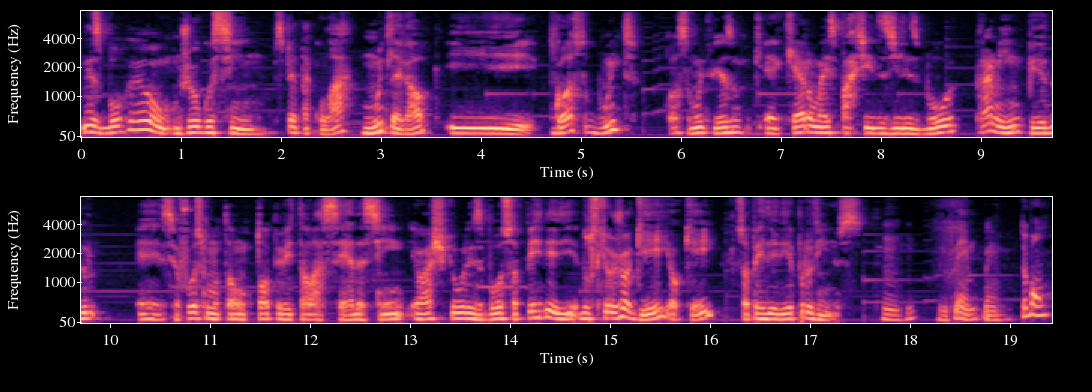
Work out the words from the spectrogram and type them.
Lisboa é um jogo, assim, espetacular, muito legal. E gosto muito, gosto muito mesmo. É, quero mais partidas de Lisboa. Para mim, Pedro, é, se eu fosse montar um top Vital Lacerda, assim, eu acho que o Lisboa só perderia. Dos que eu joguei, ok, só perderia pro Vinhos. Uhum. Muito bem, muito bem. Muito bom.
